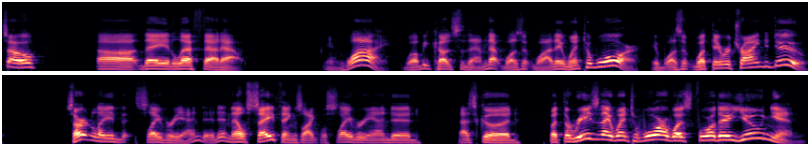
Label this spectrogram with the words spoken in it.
So uh, they left that out. And why? Well, because to them, that wasn't why they went to war. It wasn't what they were trying to do. Certainly, slavery ended, and they'll say things like, well, slavery ended, that's good. But the reason they went to war was for the Union.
